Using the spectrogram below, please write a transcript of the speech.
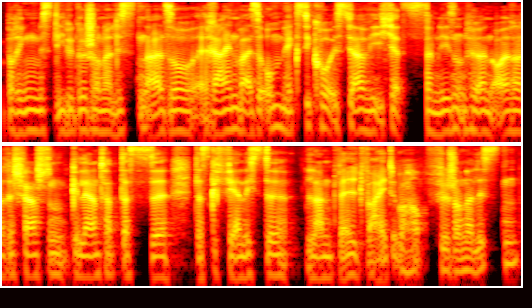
bringen missliebige Journalisten also reihenweise um. Mexiko ist ja, wie ich jetzt beim Lesen und Hören eurer Recherchen gelernt habe, das, äh, das gefährlichste Land weltweit überhaupt für Journalisten.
